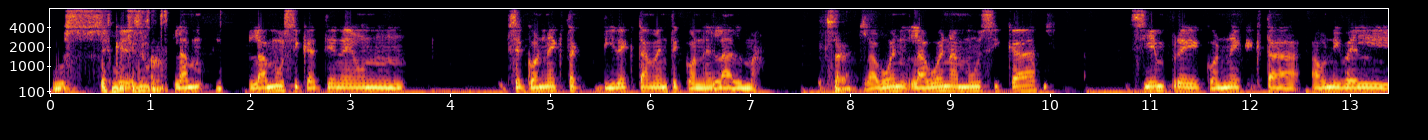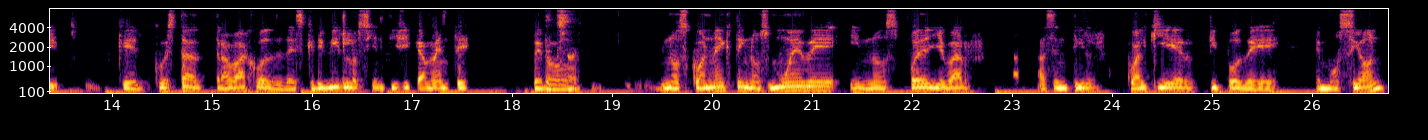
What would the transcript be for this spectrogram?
Pues, es que la, la música tiene un. Se conecta directamente con el alma. Exacto. La, buen, la buena música siempre conecta a un nivel que cuesta trabajo de describirlo científicamente, pero nos conecta y nos mueve y nos puede llevar a sentir cualquier tipo de emoción.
